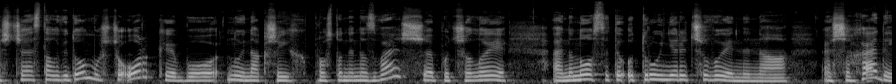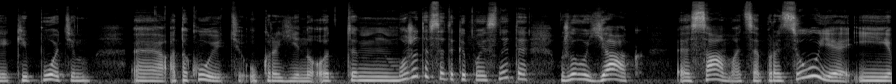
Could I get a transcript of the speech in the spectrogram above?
ще стало відомо, що орки, бо ну інакше їх просто не назвеш, почали е, наносити отруйні речовини на е, шахеди, які потім е, атакують Україну. От ем, можете все-таки пояснити, можливо, як саме це працює, і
